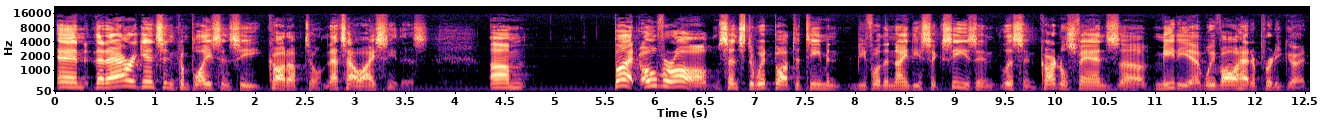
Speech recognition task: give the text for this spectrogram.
And that arrogance and complacency caught up to them. That's how I see this. Um, but overall, since DeWitt bought the team in, before the 96 season, listen, Cardinals fans, uh, media, we've all had it pretty good.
